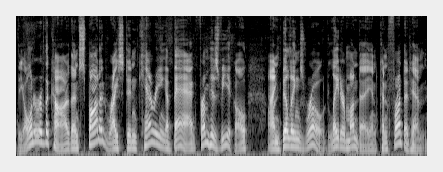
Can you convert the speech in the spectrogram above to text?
The owner of the car then spotted Reiston carrying a bag from his vehicle on Billings Road later Monday and confronted him.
